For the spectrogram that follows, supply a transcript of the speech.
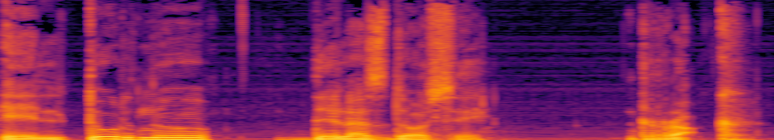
El turno de las 12. Rock.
